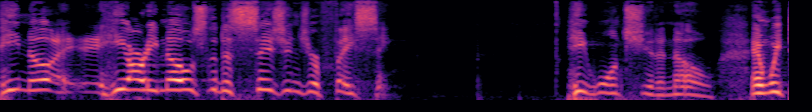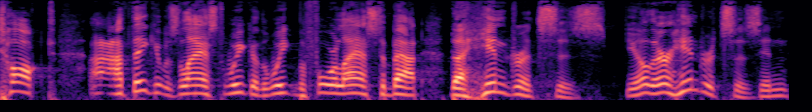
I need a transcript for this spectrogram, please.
He know he already knows the decisions you're facing. He wants you to know. And we talked, I think it was last week or the week before last, about the hindrances. You know, there are hindrances in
